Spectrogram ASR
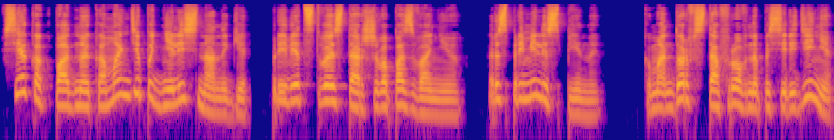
Все, как по одной команде, поднялись на ноги, приветствуя старшего по званию, распрямили спины. Командор, встав ровно посередине,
